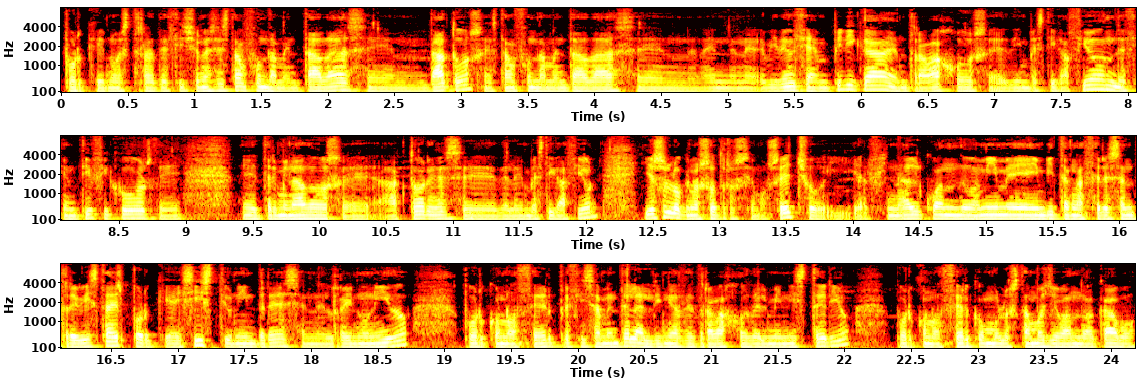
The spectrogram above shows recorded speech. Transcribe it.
porque nuestras decisiones están fundamentadas en datos, están fundamentadas en, en, en evidencia empírica, en trabajos eh, de investigación, de científicos, de, de determinados eh, actores eh, de la investigación y eso es lo que nosotros hemos hecho y al final cuando a mí me invitan a hacer esa entrevista es porque existe un interés en el Reino Unido por conocer precisamente las líneas de trabajo del Ministerio, por conocer cómo lo estamos llevando a cabo,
